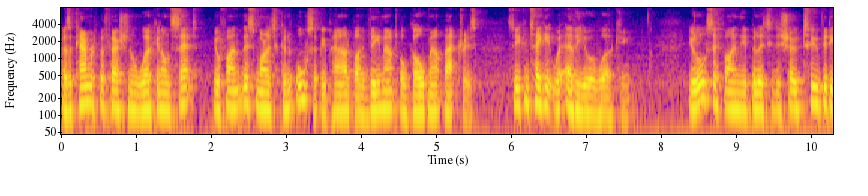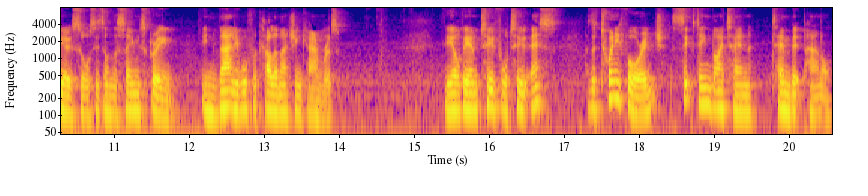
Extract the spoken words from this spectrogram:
As a camera professional working on set, you'll find that this monitor can also be powered by V-mount or gold mount batteries, so you can take it wherever you are working. You'll also find the ability to show two video sources on the same screen, invaluable for colour matching cameras. The LVM242S has a 24 inch 16 by 10 10-bit panel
